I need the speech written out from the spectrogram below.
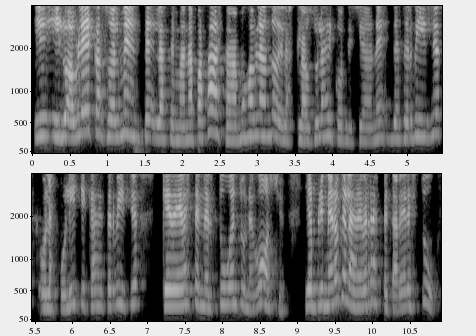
y, y, lo hablé casualmente la semana pasada, estábamos hablando de las cláusulas y condiciones de servicio o las políticas de servicio que debes tener tú en tu negocio. Y el primero que las debes respetar eres tú.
